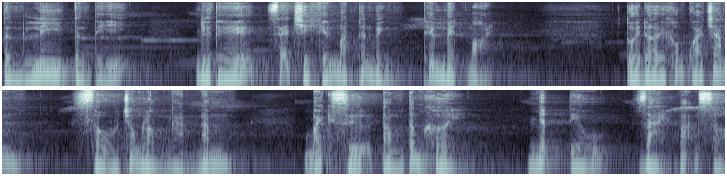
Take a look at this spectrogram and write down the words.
từng ly từng tí. Như thế sẽ chỉ khiến bản thân mình thêm mệt mỏi. Tuổi đời không quá trăm, sầu trong lòng ngàn năm, bách sự tòng tâm khởi, nhất tiếu giải vạn sầu.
